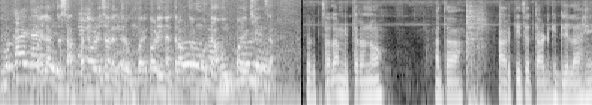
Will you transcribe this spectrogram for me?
पहिला आमचा सातपाणीवाडीचा नंतर उंबरकवडी नंतर आमचा मोठा होम पळचेचा. तर चला मित्रांनो आता आरतीचं ताट घेतलेलं आहे.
